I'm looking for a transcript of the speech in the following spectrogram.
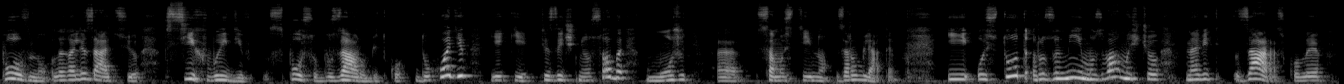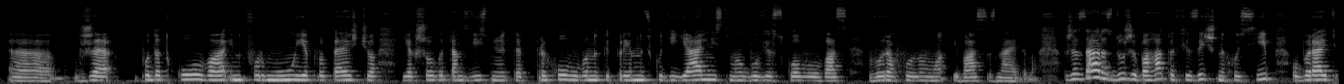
повну легалізацію всіх видів способу заробітку доходів, які фізичні особи можуть е, самостійно заробляти. І ось тут розуміємо з вами, що навіть зараз, коли е, вже податкова інформує про те, що якщо ви там здійснюєте приховувану підприємницьку діяльність, ми обов'язково вас вирахуємо і вас знайдемо. Вже зараз дуже багато фізичних осіб обирають.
